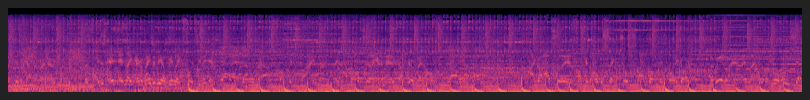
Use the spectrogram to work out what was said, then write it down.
This is the best lift music I've ever heard, man. It, just, it, it, like, it reminded me of being like 14 again. Yeah, yeah, And I was like, I'm fucking fine, man. Like, after obviously, like, in America, after I went home. Yeah, yeah. I got absolutely fucking almost like choke slammed off his bodyguard. I really? I, I like, you know, holy shit.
